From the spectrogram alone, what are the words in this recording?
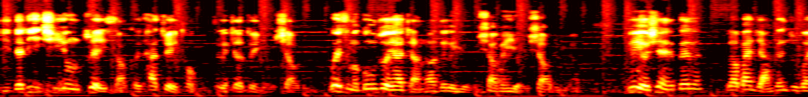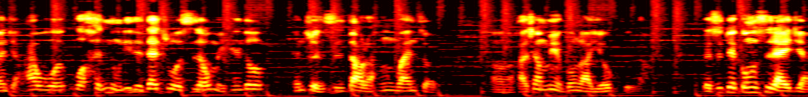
你的力气用最少，可是他最痛，这个叫做有效率。为什么工作要讲到这个有效跟有效率啊？因为有些人跟老板讲、跟主管讲啊，我我很努力的在做事啊，我每天都很准时到了，很晚走，呃，好像没有功劳也有苦劳。可是对公司来讲，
